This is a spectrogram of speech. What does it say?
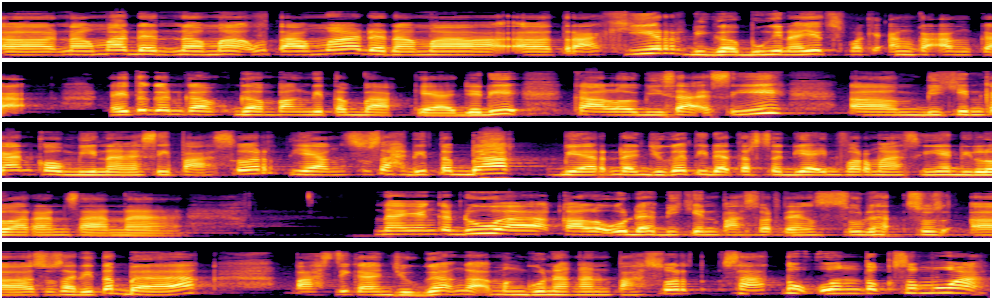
eh, nama dan nama utama dan nama eh, terakhir digabungin aja terus pakai angka-angka Nah itu kan gam- gampang ditebak ya. Jadi kalau bisa sih em, bikinkan kombinasi password yang susah ditebak biar dan juga tidak tersedia informasinya di luaran sana. Nah yang kedua kalau udah bikin password yang sudah sus- eh, susah ditebak, pastikan juga nggak menggunakan password satu untuk semua.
